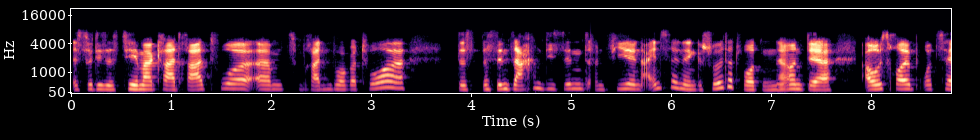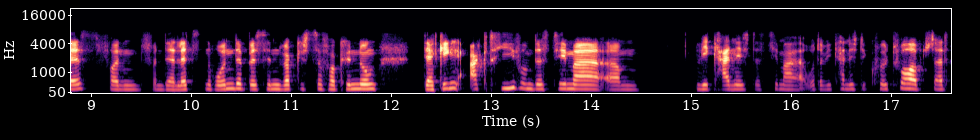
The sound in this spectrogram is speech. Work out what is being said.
ist so dieses Thema gerade Radtour ähm, zum Brandenburger Tor. Das, das sind Sachen, die sind von vielen Einzelnen geschultert worden. Ne? Und der Ausrollprozess von, von der letzten Runde bis hin wirklich zur Verkündung, der ging aktiv um das Thema, ähm, wie kann ich das Thema oder wie kann ich die Kulturhauptstadt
